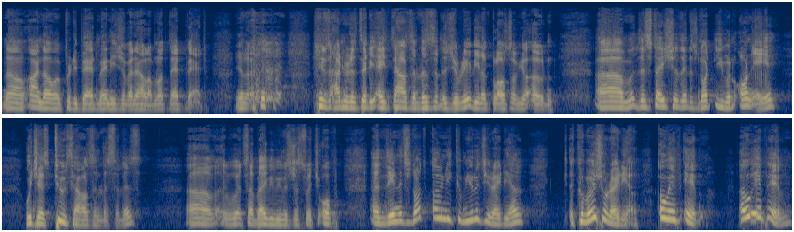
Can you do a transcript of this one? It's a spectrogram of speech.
Now, I know I'm a pretty bad manager, but hell, I'm not that bad. You know, he's 138,000 listeners. You're really in a class of your own. Um, the station that is not even on air, which has 2,000 listeners, um, so maybe we must just switch off. And then it's not only community radio, uh, commercial radio, OFM. OFM,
